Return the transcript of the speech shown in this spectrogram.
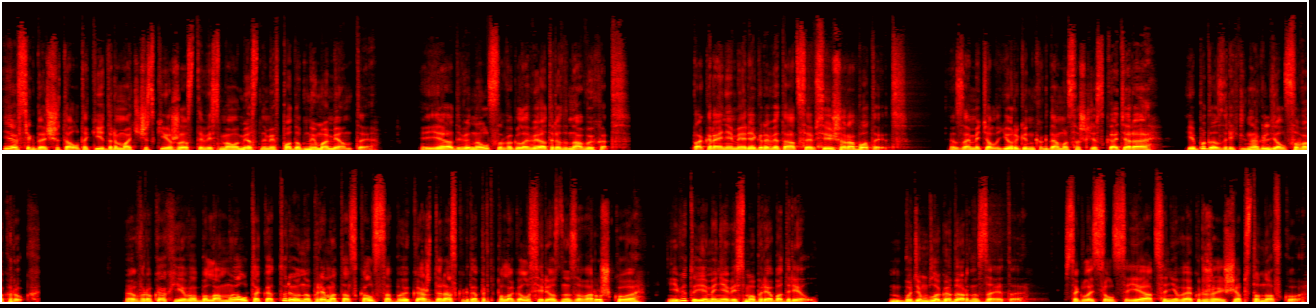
я всегда считал такие драматические жесты весьма уместными в подобные моменты. Я двинулся во главе отряда на выход. «По крайней мере, гравитация все еще работает», — заметил Юрген, когда мы сошли с катера, и подозрительно огляделся вокруг. В руках его была Мелта, которую он упрямо таскал с собой каждый раз, когда предполагал серьезную заварушку, и вид ее меня весьма приободрил. «Будем благодарны за это», согласился я, оценивая окружающую обстановку.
